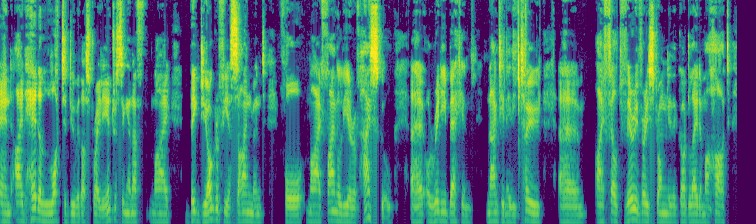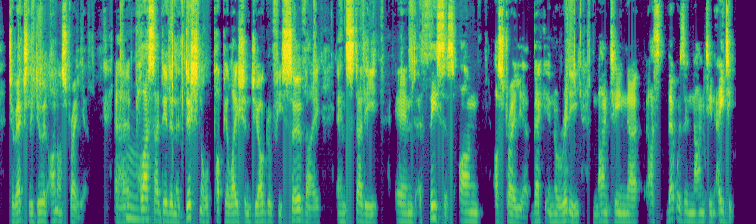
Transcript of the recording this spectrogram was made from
and I'd had a lot to do with Australia. Interesting enough, my big geography assignment for my final year of high school, uh, already back in 1982, um, I felt very, very strongly that God laid in my heart to actually do it on Australia. Uh, Hmm. Plus, I did an additional population geography survey and study and a thesis on Australia back in already 19, uh, that was in 1980.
